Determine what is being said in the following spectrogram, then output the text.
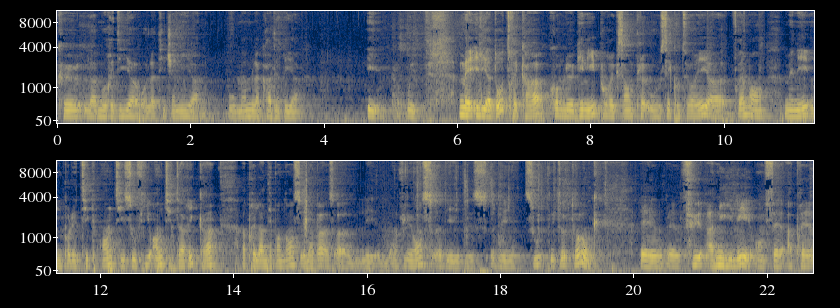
que la Mouridia ou la Tijaniya ou même la Qadiriya. Et, oui. Mais il y a d'autres cas, comme le Guinée, par exemple, où Sékou a vraiment mené une politique anti-soufi, anti-tarika après l'indépendance et là-bas, euh, l'influence des, des, des, des fut annihilée en fait après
